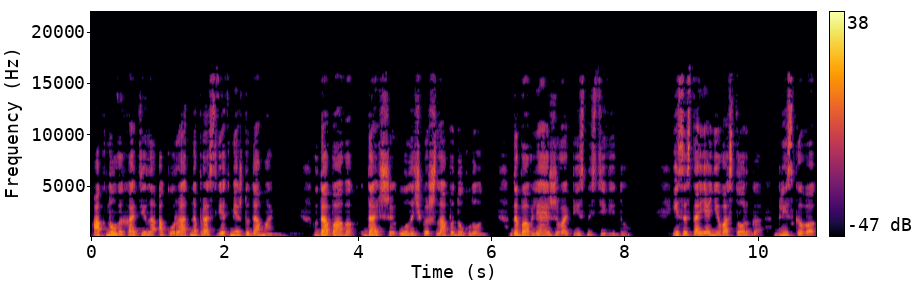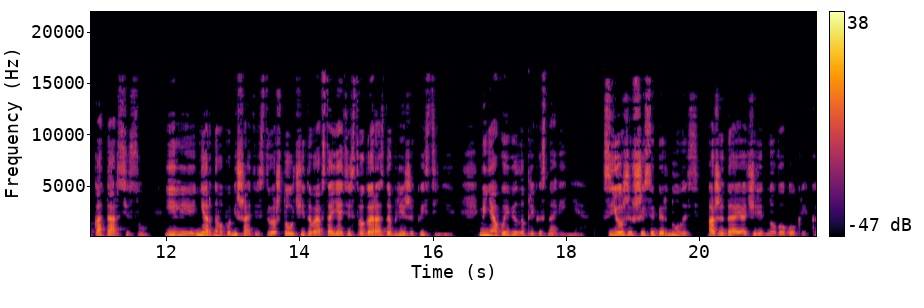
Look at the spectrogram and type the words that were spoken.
окно выходило аккуратно просвет между домами. Вдобавок, дальше улочка шла под уклон, добавляя живописности виду. И состояние восторга, близкого к катарсису, или нервного помешательства, что, учитывая обстоятельства, гораздо ближе к истине, меня вывело прикосновение. Съежившись, обернулась, ожидая очередного окрика.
